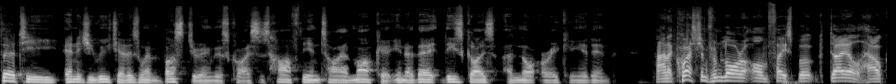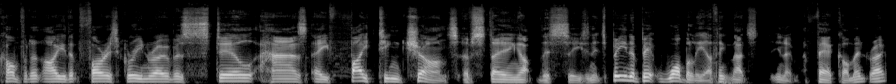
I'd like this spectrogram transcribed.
30 energy retailers went bust during this crisis, half the entire market. You know, these guys are not raking it in. And a question from Laura on Facebook. Dale, how confident are you that Forest Green Rovers still has a fighting chance of staying up this season? It's been a bit wobbly. I think that's, you know, a fair comment, right?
